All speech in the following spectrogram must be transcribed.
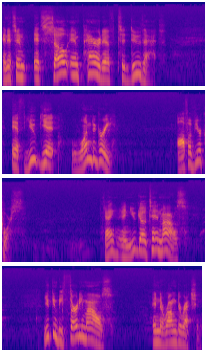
And it's, in, it's so imperative to do that. If you get one degree off of your course, okay, and you go 10 miles, you can be 30 miles in the wrong direction.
